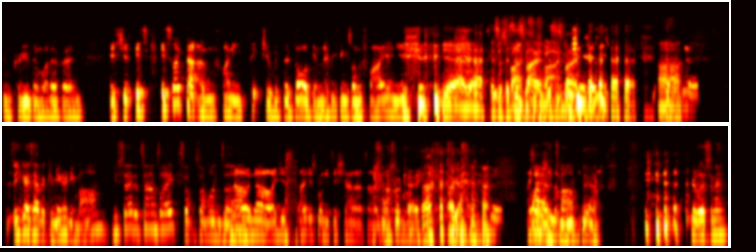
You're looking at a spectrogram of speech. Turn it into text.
improve and whatever and it's just it's it's like that um funny picture with the dog and everything's on fire and you Yeah, yeah. This is this fine. is fine. This is fine. fine. Uh-huh. So you guys have a community mom, you said it sounds like? So someone's uh no no i just i just wanted to shout out to Isaac. okay. Okay. I know she it's loves mom, you yeah. You're listening.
